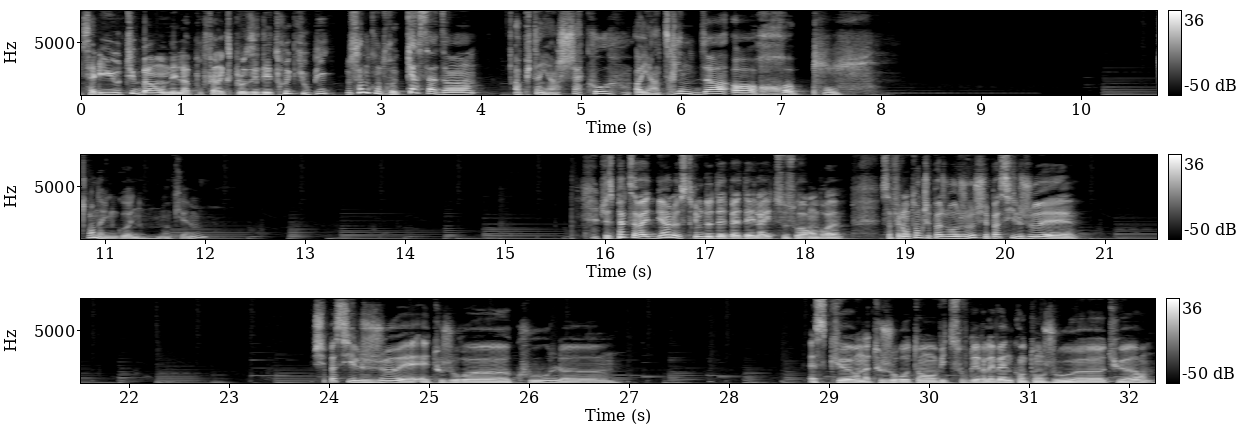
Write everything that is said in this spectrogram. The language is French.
Salut YouTube, hein, on est là pour faire exploser des trucs, youpi. Nous sommes contre Cassadin. Oh putain, il y a un Chaco. Oh, il y a un Trinda. Oh, oh. On a une Gwen, ok. J'espère que ça va être bien le stream de Dead by Daylight ce soir en vrai. Ça fait longtemps que j'ai pas joué au jeu, je sais pas si le jeu est... Je sais pas si le jeu est, toujours euh, cool. euh. Est-ce qu'on a toujours autant envie de s'ouvrir les veines quand on joue euh, tueur?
